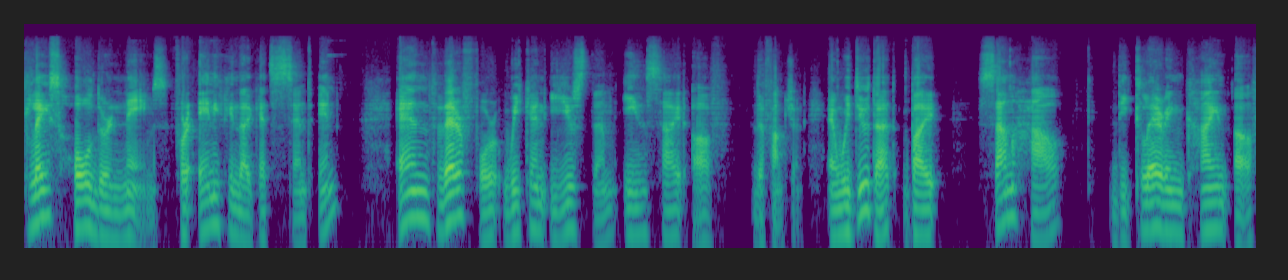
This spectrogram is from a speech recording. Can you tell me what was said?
placeholder names for anything that gets sent in, and therefore we can use them inside of the function. And we do that by somehow declaring kind of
